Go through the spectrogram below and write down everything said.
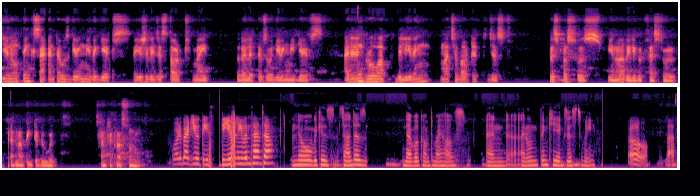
you know, think Santa was giving me the gifts. I usually just thought my relatives were giving me gifts. I didn't grow up believing much about it. Just Christmas was, you know, a really good festival. It had nothing to do with Santa Claus for me. What about you, Tis? Do you believe in Santa? No, because Santa's never come to my house, and uh, I don't think he exists to me. Oh, that's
